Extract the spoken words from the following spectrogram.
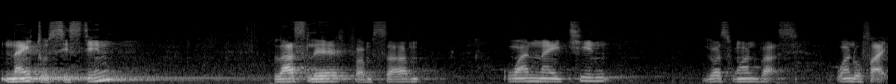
9 to 16. Lastly, from Psalm 119, just one verse, 105.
